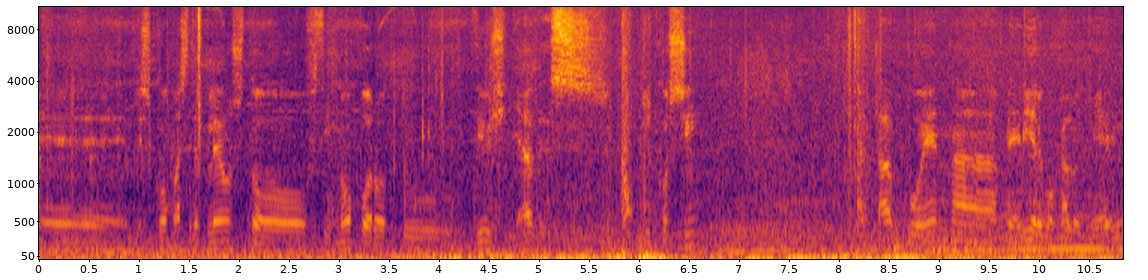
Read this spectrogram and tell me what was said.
Ε, βρισκόμαστε πλέον στο φθινόπωρο του 2020 μετά από ένα περίεργο καλοκαίρι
